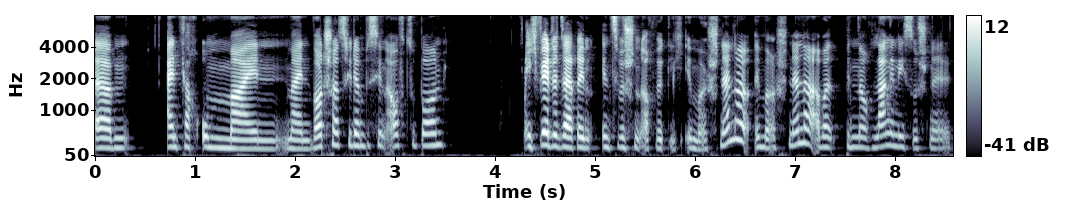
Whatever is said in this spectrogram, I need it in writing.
Ähm, einfach um meinen mein Wortschatz wieder ein bisschen aufzubauen. Ich werde darin inzwischen auch wirklich immer schneller, immer schneller, aber bin noch lange nicht so schnell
